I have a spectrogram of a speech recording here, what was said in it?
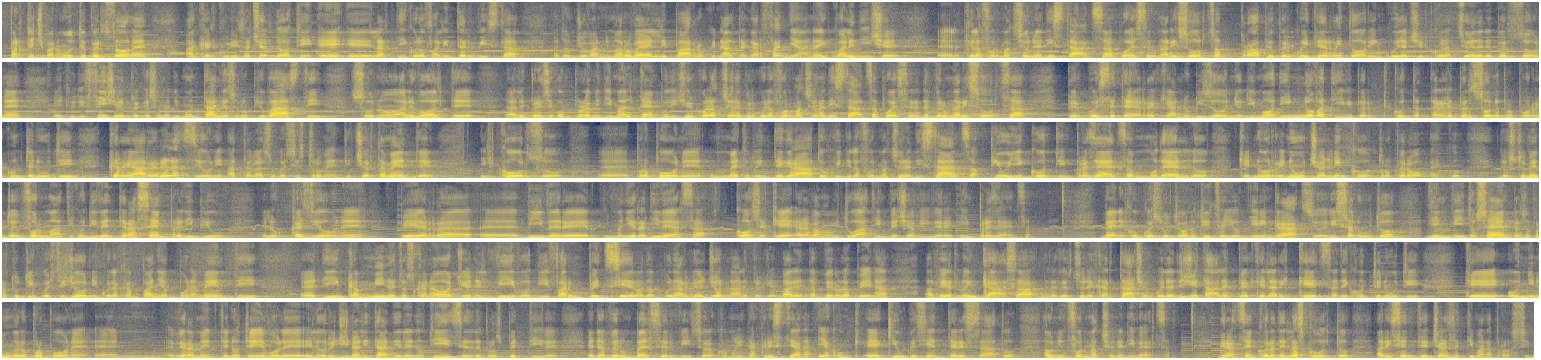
Partecipano molte persone, anche alcuni sacerdoti, e, e l'articolo fa l'intervista a Don Giovanni Marovelli, parroco in Alta Garfagnana, il quale dice eh, che la formazione a distanza può essere una risorsa proprio per quei territori in cui la circolazione delle persone è più difficile perché sono di montagna, sono più vasti, sono alle volte alle prese con problemi di maltempo di circolazione, per cui la formazione a distanza può essere davvero una risorsa per queste terre che hanno bisogno di modi innovativi per contattare le persone, proporre contenuti, creare relazioni attraverso questi strumenti. Certamente il corso eh, propone un metodo integrato, quindi la formazione a distanza più gli incontri in presenza, un modello che non rinuncia all'incontro, però ecco, lo strumento informatico diventerà sempre di più l'occasione per eh, vivere in maniera diversa cose che eravamo abituati invece a vivere in presenza. Bene, con quest'ultima notizia io vi ringrazio e vi saluto, vi invito sempre, soprattutto in questi giorni in cui la campagna abbonamenti eh, di In Cammino e Toscana Oggi e nel vivo di fare un pensiero ad abbonarvi al giornale perché vale davvero la pena averlo in casa nella versione cartacea o in quella digitale perché la ricchezza dei contenuti che ogni numero propone è, è veramente notevole e l'originalità delle notizie, delle prospettive è davvero un bel servizio alla comunità cristiana e a, e a chiunque sia interessato a un'informazione diversa. Grazie ancora dell'ascolto, a risentirci la settimana prossima.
